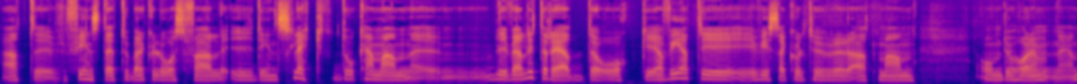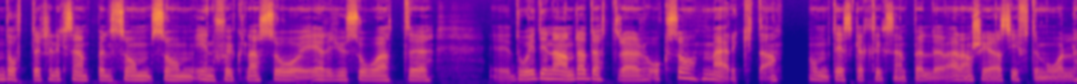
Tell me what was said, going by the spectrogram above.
Att eh, finns det ett tuberkulosfall i din släkt, då kan man eh, bli väldigt rädd och jag vet i, i vissa kulturer att man om du har en, en, dotter till exempel som, som insjuknar så är det ju så att eh, då är dina andra döttrar också märkta. Om det ska till exempel arrangeras giftermål.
